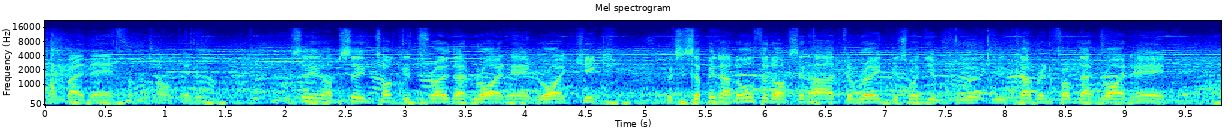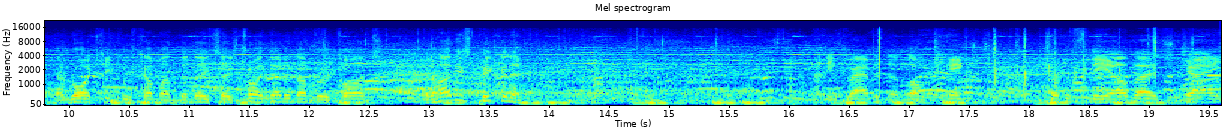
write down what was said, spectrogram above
combo there from Tonkin. See, I'm seeing Tonkin throw that right hand, right kick, which is a bit unorthodox and hard to read because when you, you're, you're covering from that right hand, that right kick will come underneath. So he's tried that a number of times. But Honey's picking it. Honey grabbing the long kick, looking for the elbows. Jay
